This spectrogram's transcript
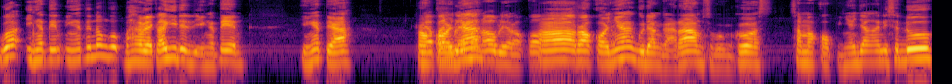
Gua ingetin ingetin dong gua bahasa baik lagi dia diingetin. Inget ya Beli apaan, beli? rokoknya apaan? oh beli rokok. eh, rokoknya gudang garam sebungkus sama kopinya jangan diseduh.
